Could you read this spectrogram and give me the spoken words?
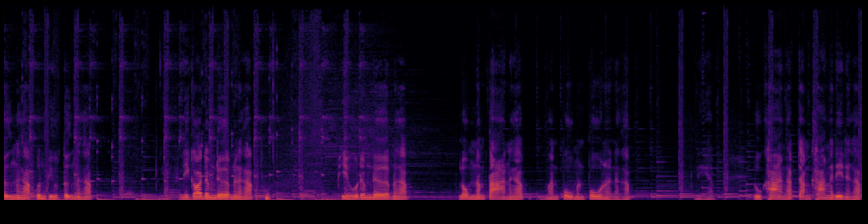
ตึงนะครับพื้นผิวตึงนะครับ อันนี้ก็เดิมๆเลยนะครับ ผิวเดิมๆนะครับ ลมน้ำตาลนะครับ มันปูมันปูหน่อยนะครับนี่ครับดูข้างครับจำข้างให้ดีนะครับ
